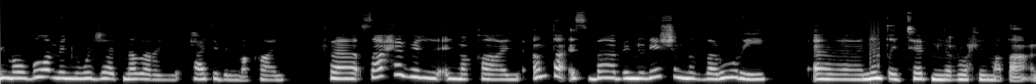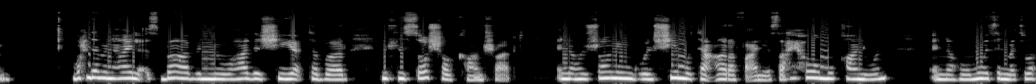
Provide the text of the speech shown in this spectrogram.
الموضوع من وجهة نظر كاتب المقال. فصاحب ال- المقال أنطى أسباب إنه ليش من الضروري آه، ننطي تب من نروح للمطاعم. واحدة من هاي الأسباب إنه هذا الشيء يعتبر مثل social contract إنه شلون نقول شيء متعارف عليه. صحيح هو مو قانون إنه مو مثل ما تروح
